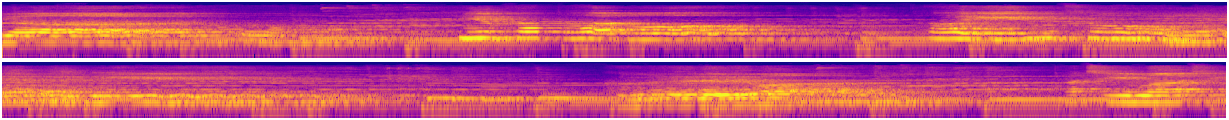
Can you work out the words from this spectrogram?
浴衣の灰染めに。触れればたちまち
